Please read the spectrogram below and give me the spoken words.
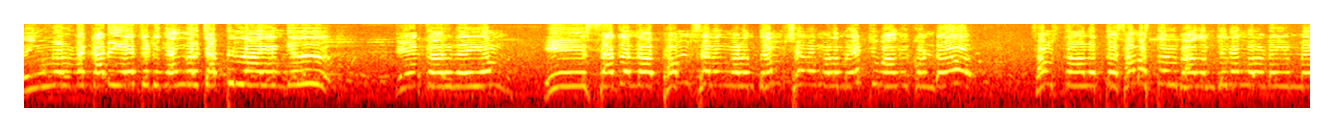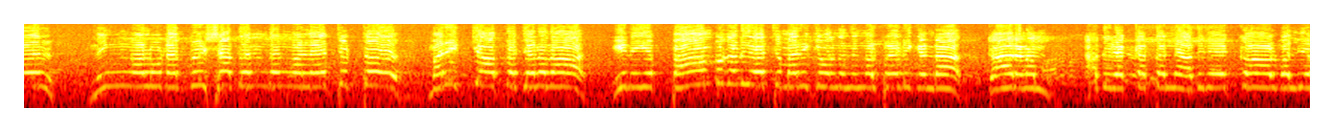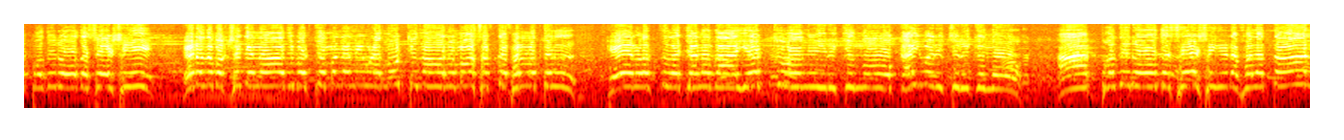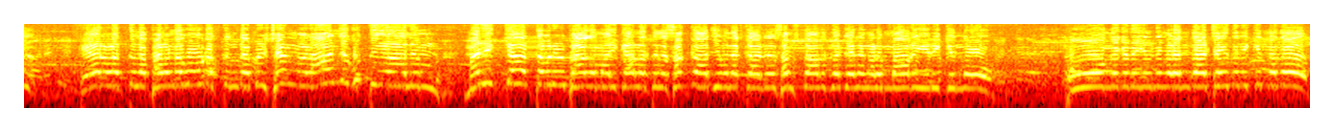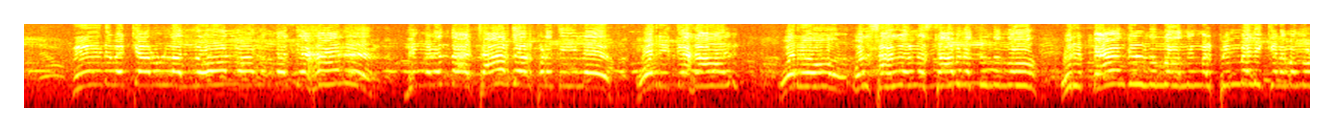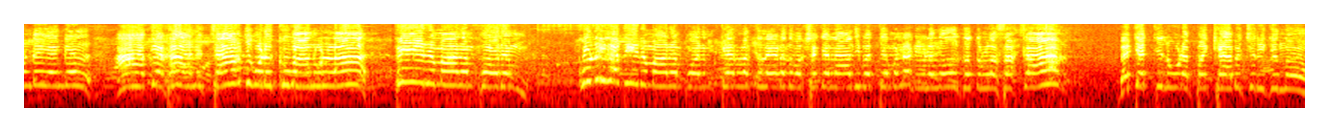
നിങ്ങളുടെ കടി കടിയേറ്റിട്ട് ഞങ്ങൾ ചത്തില്ല എങ്കിൽ ഈ കാരനെയും ഈ സകല ഭംസനങ്ങളും ദംശനങ്ങളും ഏറ്റുവാങ്ങിക്കൊണ്ട് സംസ്ഥാനത്തെ സമസ്ത വിഭാഗം ജനങ്ങളുടെയും മേൽ നിങ്ങളുടെ വിഷദന്തങ്ങൾ ഏറ്റിട്ട് മരിക്കാത്ത ജനത ഇനി പാമ്പ് കടിയേറ്റ് മരിക്കുമെന്ന് നിങ്ങൾ പേടിക്കണ്ട. കാരണം അതിനൊക്കെ തന്നെ അതിനേക്കാൾ വലിയ പ്രതിരോധ ശേഷി ഇടതുപക്ഷ ജനാധിപത്യ മുന്നണിയുടെ നൂറ്റിനാല് മാസത്തെ ഭരണത്തിൽ കേരളത്തിലെ ജനത ഏറ്റുവാങ്ങിയിരിക്കുന്നു കൈവരിച്ചിരിക്കുന്നു. ആ പ്രതിരോധ ശേഷിയുടെ ഫലത്താൽ കേരളത്തിലെ ഭരണകൂടത്തിന്റെ വിഷങ്ങൾ ആഞ്ഞുകുത്തിയാലും മരിക്കാത്ത ഒരു വിഭാഗമായി കേരളത്തിലെ സർക്കാർ ജീവനക്കാരും സംസ്ഥാനത്തെ ജനങ്ങളും മാറിയിരിക്കുന്നു. ഭൂനികുതിയിൽ നിങ്ങൾ എന്താ ചെയ്തിരിക്കുന്നത്? വീട് വെക്കാനുള്ള ലോൺ വാങ്ങുന്ന ഗഹാന് നിങ്ങൾ എന്താ ചാർജ് ഏർപ്പെടുത്തിയില്ലേ? ഒരു ഗഹാൻ ഒരു ഒരു സഹകരണ സ്ഥാപനത്തിൽ നിന്നോ ഒരു ബാങ്കിൽ നിന്നോ നിങ്ങൾ പിൻവലിക്കണമെന്നുണ്ട് എങ്കിൽ ആ ഗഹാന് ചാർജ് കൊടുക്കുവാനുള്ള തീരുമാനം പോലും കുടില തീരുമാനം പോലും കേരളത്തിലെ ഇടതുപക്ഷ ജനാധിപത്യ മുന്നണിയുടെ നേതൃത്വത്തിലുള്ള സർക്കാർ ബജറ്റിലൂടെ പ്രഖ്യാപിച്ചിരിക്കുന്നു.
